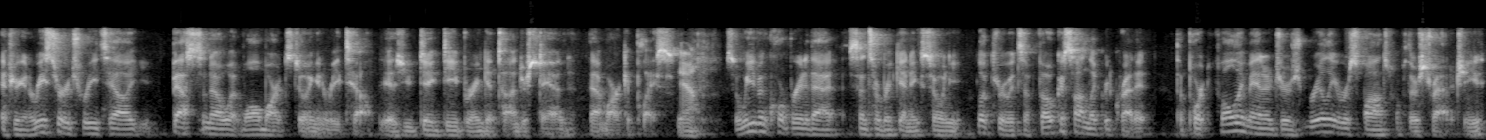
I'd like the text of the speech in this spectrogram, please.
if you're gonna research retail, you best to know what Walmart's doing in retail as you dig deeper and get to understand that marketplace. Yeah. So we've incorporated that since our beginning. So when you look through, it's a focus on liquid credit, the portfolio manager is really responsible for their strategy.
